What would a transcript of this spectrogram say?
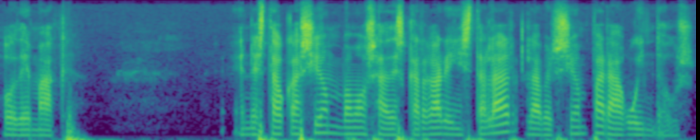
o de Mac. En esta ocasión vamos a descargar e instalar la versión para Windows.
